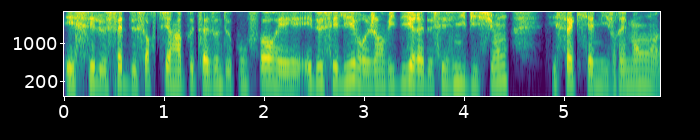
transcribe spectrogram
et c'est le fait de sortir un peu de sa zone de confort et, de ses livres, j'ai envie de dire, et de ses inhibitions. C'est ça qui a mis vraiment,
